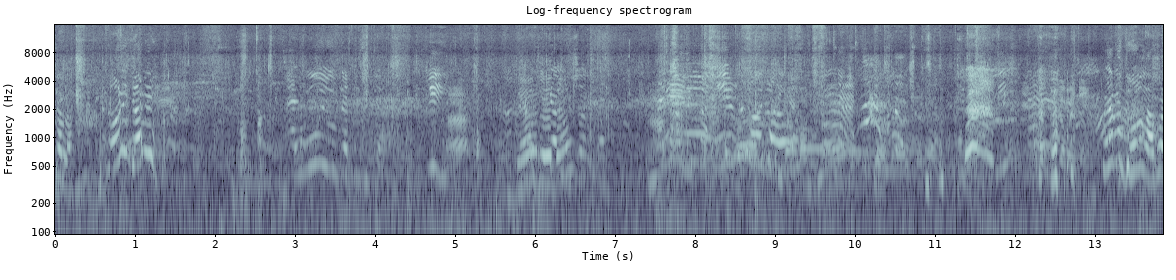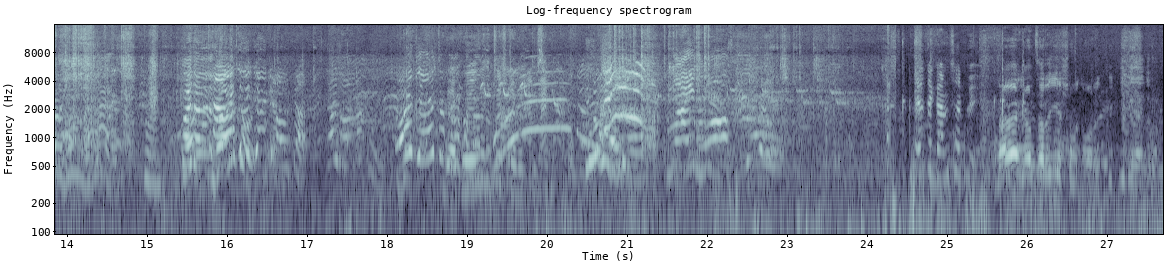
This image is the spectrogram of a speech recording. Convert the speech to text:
চলো জরি জরি কি দেও জোরে দাও আমি ধরলাম পরে ধরলাম হ্যাঁ কই ধরলাম ধরলাম তো ওই যে এটা দেখো এখন চেষ্টা করতেছি মাই মম এতে গান ছাড়বে না গান ছাড়া সময় তোমার পিকনিকে যাইতে পারো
